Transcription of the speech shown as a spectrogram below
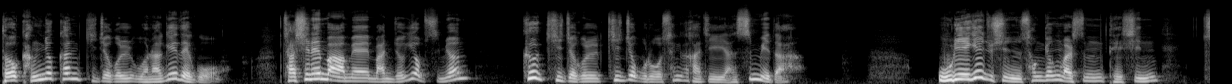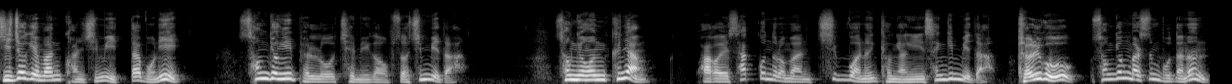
더 강력한 기적을 원하게 되고 자신의 마음에 만족이 없으면 그 기적을 기적으로 생각하지 않습니다. 우리에게 주신 성경 말씀 대신 기적에만 관심이 있다 보니 성경이 별로 재미가 없어집니다. 성경은 그냥 과거의 사건으로만 치부하는 경향이 생깁니다. 결국 성경 말씀보다는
